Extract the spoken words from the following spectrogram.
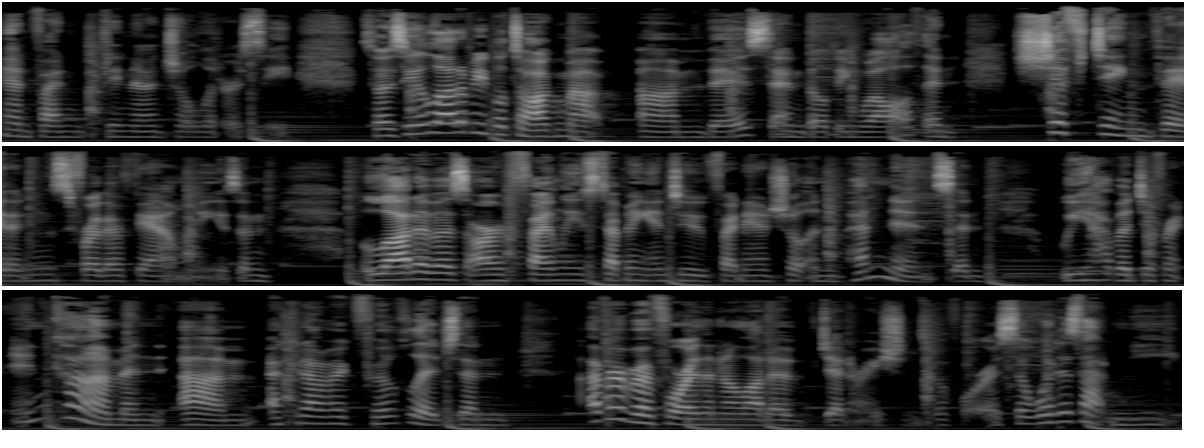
and financial literacy. So I see a lot of people talking about um, this and building wealth and shifting things for their families. And a lot of us are finally stepping into financial independence and we have a different income and um, economic privilege than ever before, than a lot of generations before. So, what does that mean?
